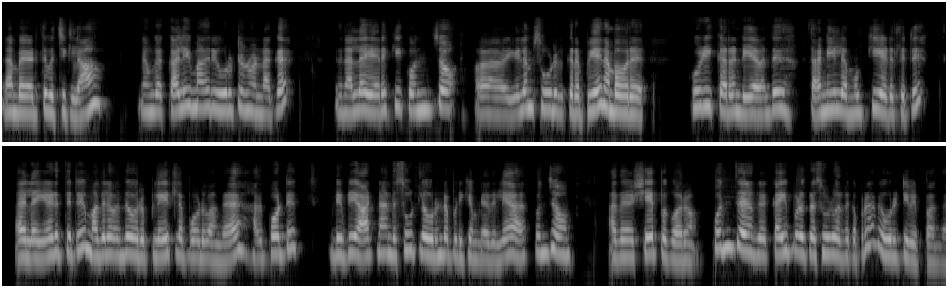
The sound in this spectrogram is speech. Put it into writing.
நம்ம எடுத்து வச்சுக்கலாம். நம்ம களி மாதிரி உருட்டணும்னாக்க இது நல்லா இறக்கி கொஞ்சம் இளம் சூடு இருக்கிறப்பயே நம்ம ஒரு குழி கரண்டியை வந்து தண்ணியில் முக்கி எடுத்துட்டு அதில் எடுத்துட்டு முதல்ல வந்து ஒரு பிளேட்டில் போடுவாங்க. அது போட்டு இப்படி இப்படி ஆட்டினா அந்த சூட்டில் உருண்டை பிடிக்க முடியாது இல்லையா? கொஞ்சம் அது ஷேப்புக்கு வரும். கொஞ்சம் கை பொழுக்கிற சூடுவதுக்கப்புறம் அதை உருட்டி வைப்பாங்க.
